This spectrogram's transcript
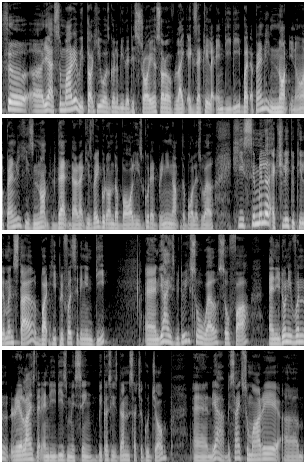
so uh, yeah, Soumaré we thought he was going to be the destroyer, sort of like exactly like Ndidi, but apparently not. You know, apparently he's not that direct. He's very good on the ball. He's good at bringing up the ball as well. He's similar actually to Tielemans' style, but he prefers sitting in deep. And yeah, he's been doing so well so far. And you don't even realize that Ndidi is missing because he's done such a good job. And yeah, besides Soumaré, um,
